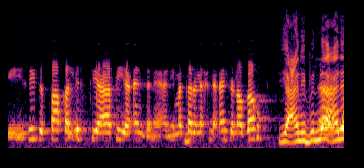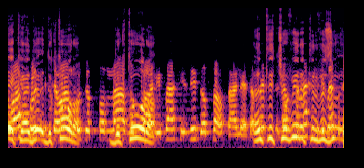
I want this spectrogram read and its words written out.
يزيد, الطاقة الاستيعابية عندنا. يعني مثلا إحنا عندنا ضغط. يعني بالله عليك يا دكتورة. دكتورة. يزيد الضغط علينا. لو تشوفين التلفزيون- بس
